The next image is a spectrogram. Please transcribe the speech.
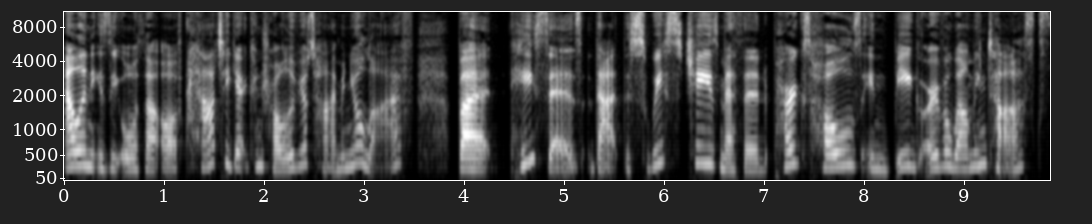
Alan is the author of How to Get Control of Your Time in Your Life. But he says that the Swiss cheese method pokes holes in big, overwhelming tasks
